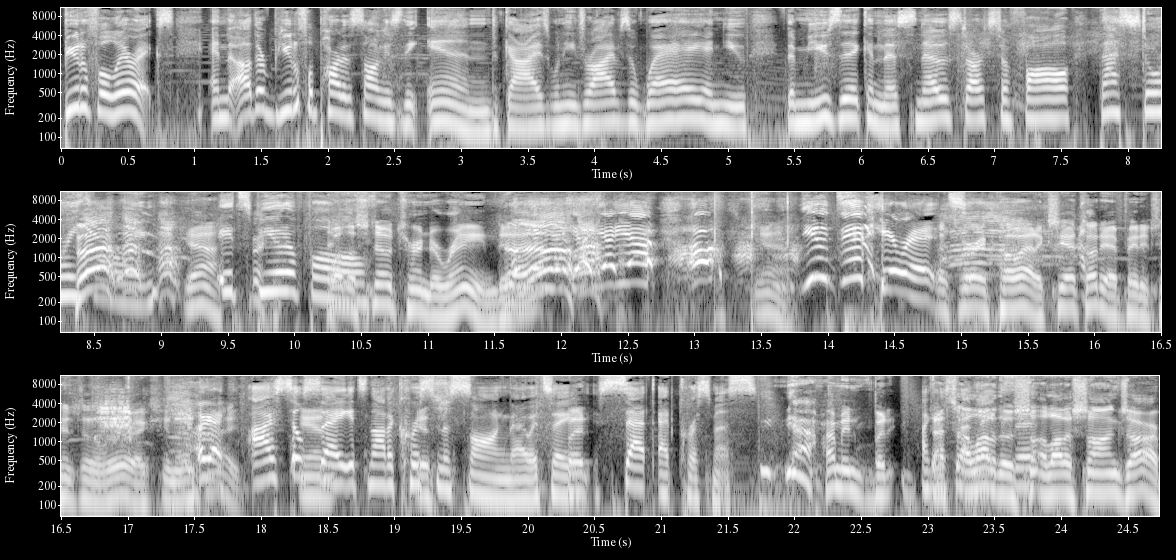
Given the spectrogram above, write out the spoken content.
beautiful lyrics. And the other beautiful part of the song is the end, guys. When he drives away and you, the music and the snow starts to fall. That's storytelling. Yeah. It's beautiful. well, the snow turned to rain. Didn't it? yeah, yeah, yeah, yeah. Oh, Yeah. you did hear it. That's very poetic. See, I told you I paid attention to the lyrics. You know. Okay, Right. I still And say it's not a Christmas song though. It's a but- set at Christmas. Yeah, I mean, but I guess that's a that lot of those. makes it- A lot of songs are.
